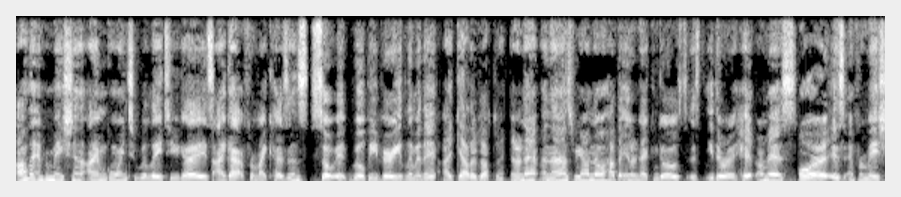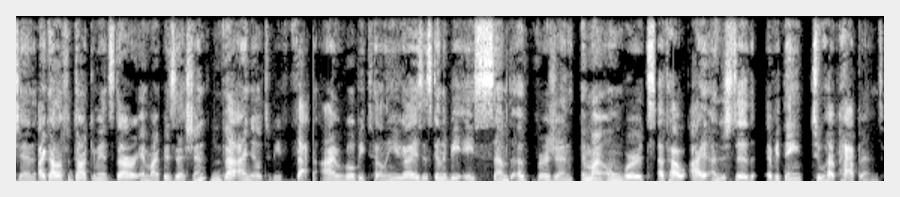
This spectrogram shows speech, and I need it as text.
All the information I am going to relay to you guys I got from my cousins, so it will be very limited. I gathered off the internet, and as we all know how the internet can go, it's either a hit or miss, or is information I got off of documents that are in my possession that I know to be fact. I will be telling you guys it's going to be a summed up version in my own words of how I understood everything to have happened.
